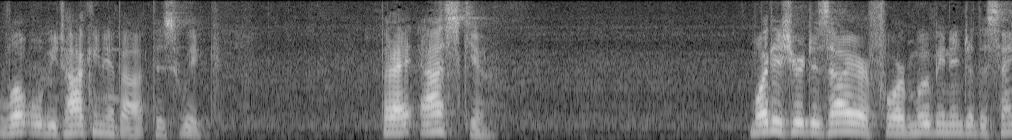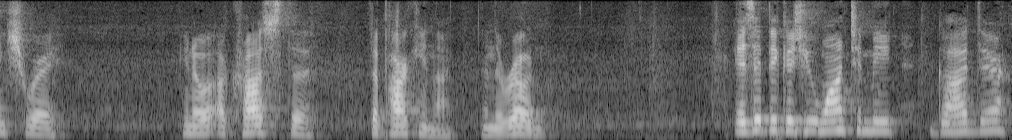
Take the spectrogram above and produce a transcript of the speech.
of what we'll be talking about this week. But I ask you, What is your desire for moving into the sanctuary, you know, across the, the parking lot and the road? Is it because you want to meet God there?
